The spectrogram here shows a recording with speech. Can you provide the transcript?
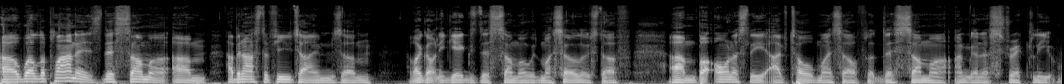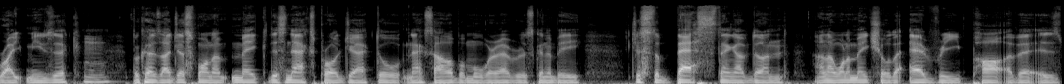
Uh, well, the plan is this summer. Um, I've been asked a few times, um, have I got any gigs this summer with my solo stuff? Um, but honestly, I've told myself that this summer I'm going to strictly write music because I just want to make this next project or next album or wherever it's going to be just the best thing I've done. And I want to make sure that every part of it is,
